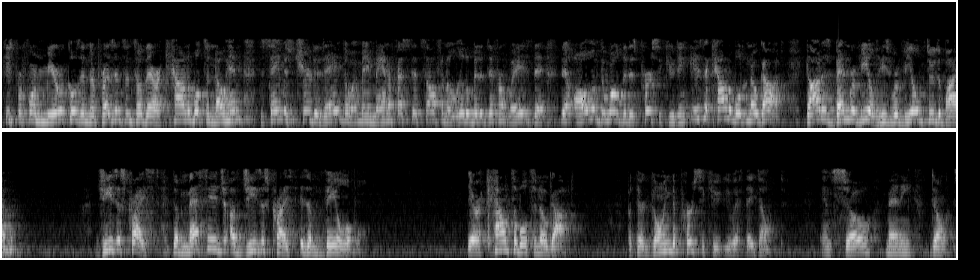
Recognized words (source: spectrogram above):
He's performed miracles in their presence, until they're accountable to know Him. The same is true today, though it may manifest itself in a little bit of different ways, that, that all of the world that is persecuting is accountable to know God. God has been revealed. He's revealed through the Bible. Jesus Christ, the message of Jesus Christ is available. They're accountable to know God, but they're going to persecute you if they don't and so many don't.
